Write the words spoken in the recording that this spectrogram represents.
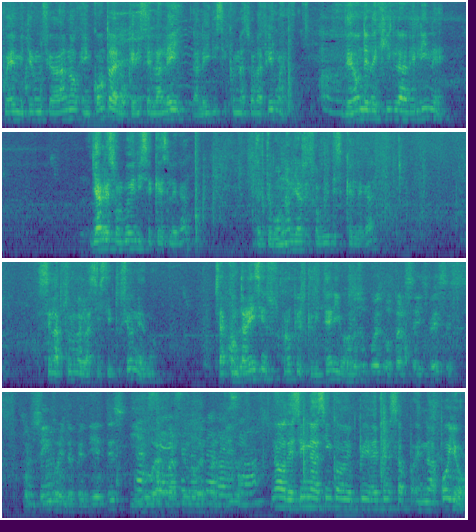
puede emitir un ciudadano en contra de lo que dice la ley. La ley dice que una sola firma. ¿De dónde legisla el INE? Ya resolvió y dice que es legal. El tribunal ya resolvió y dice que es legal. Es el absurdo de las instituciones, ¿no? O sea, contradicen sus propios criterios. Con eso puedes votar seis veces, por cinco independientes y uno aparte uno de partido. No, designa cinco independientes en apoyo,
